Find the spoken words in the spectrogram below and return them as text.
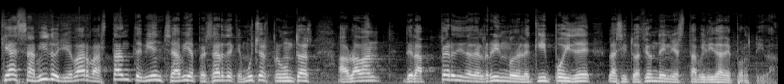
que ha sabido llevar bastante bien Xavi a pesar de que muchas preguntas hablaban de la pérdida del ritmo del equipo y de la situación de inestabilidad deportiva.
